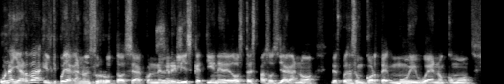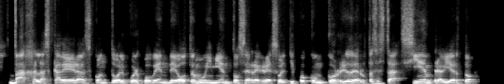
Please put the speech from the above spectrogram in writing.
una yarda, el tipo ya ganó en su ruta, o sea, con el release que tiene de dos, tres pasos ya ganó, después hace un corte muy bueno, como baja las caderas, con todo el cuerpo vende otro movimiento, se regresó, el tipo con corrido de rutas está siempre abierto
